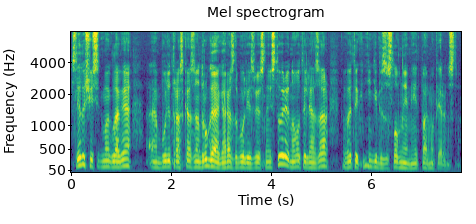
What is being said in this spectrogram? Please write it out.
В следующей седьмой главе будет рассказана другая, гораздо более известная история, но вот Илиазар в этой книге, безусловно, имеет пальму первенства.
